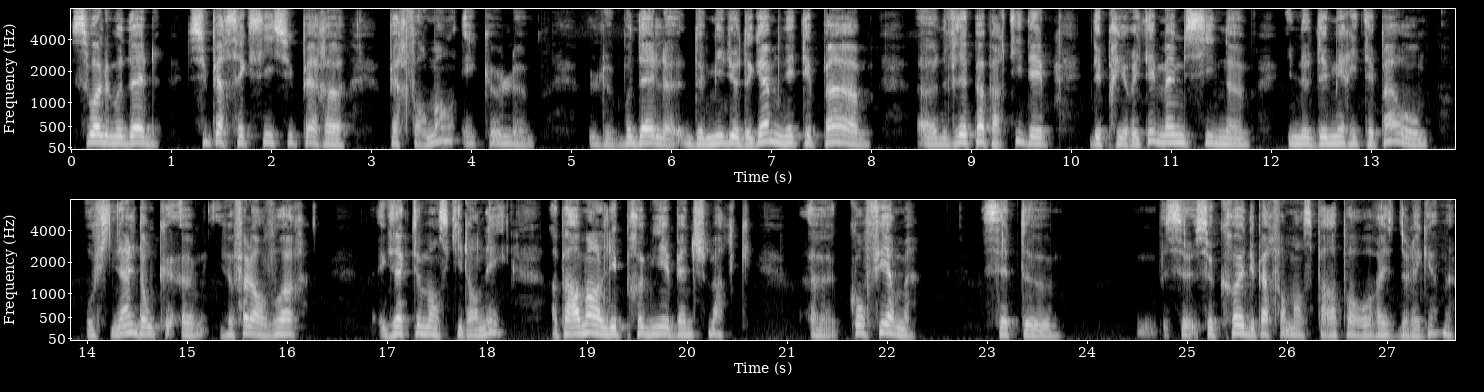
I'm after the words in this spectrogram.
soit le modèle super sexy, super euh, performant, et que le, le modèle de milieu de gamme n'était pas, euh, ne faisait pas partie des, priorités, même s'il ne, il ne déméritait pas au, au final. Donc, il va falloir voir exactement ce qu'il en est. Apparemment, les premiers benchmarks euh, confirment cette, euh, ce, ce creux des performances par rapport au reste de la gamme,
